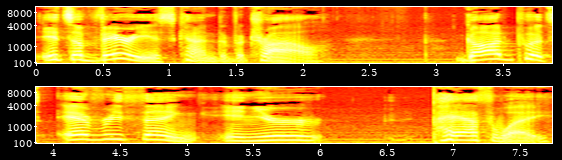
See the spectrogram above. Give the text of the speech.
It's a various kind of a trial. God puts everything in your pathway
